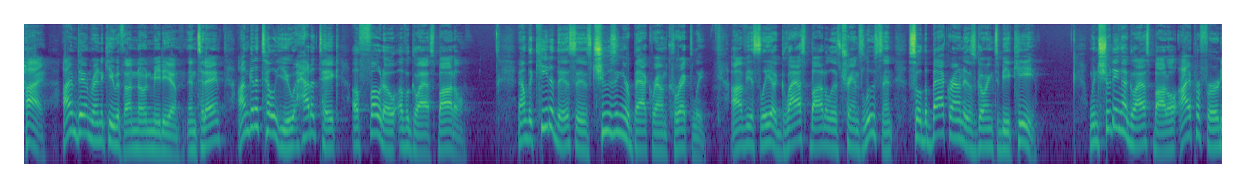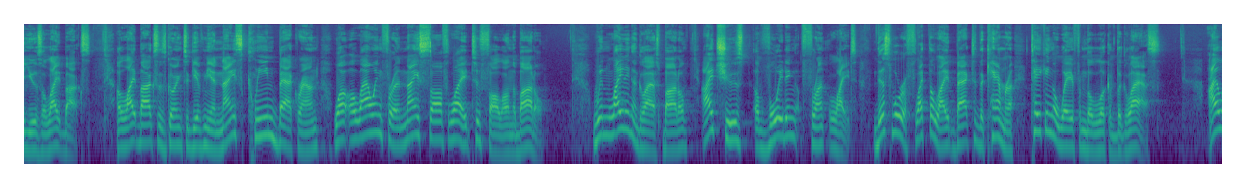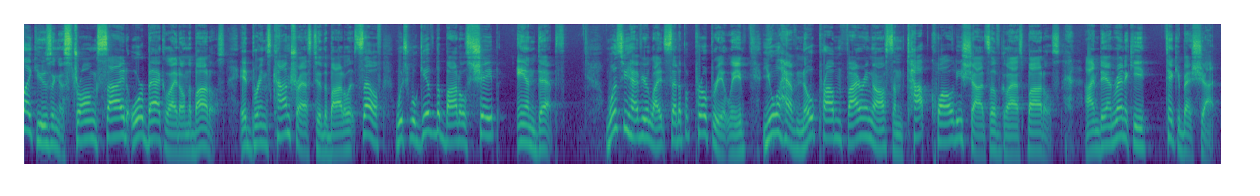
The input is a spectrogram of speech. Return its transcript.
Hi, I'm Dan Reinecke with Unknown Media, and today I'm going to tell you how to take a photo of a glass bottle. Now the key to this is choosing your background correctly. Obviously a glass bottle is translucent, so the background is going to be key. When shooting a glass bottle, I prefer to use a light box. A light box is going to give me a nice clean background while allowing for a nice soft light to fall on the bottle. When lighting a glass bottle, I choose avoiding front light. This will reflect the light back to the camera, taking away from the look of the glass. I like using a strong side or backlight on the bottles. It brings contrast to the bottle itself, which will give the bottle's shape and depth. Once you have your light set up appropriately, you will have no problem firing off some top quality shots of glass bottles. I'm Dan Reinecke. Take your best shot.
